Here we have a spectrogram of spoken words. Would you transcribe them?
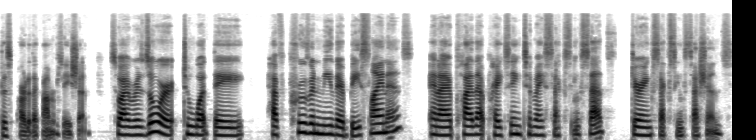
this part of the conversation. So I resort to what they have proven me their baseline is and I apply that pricing to my sexting sets during sexting sessions.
